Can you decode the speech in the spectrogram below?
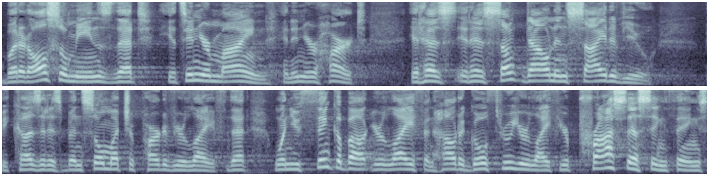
But it also means that it's in your mind and in your heart. It has, it has sunk down inside of you because it has been so much a part of your life that when you think about your life and how to go through your life, you're processing things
